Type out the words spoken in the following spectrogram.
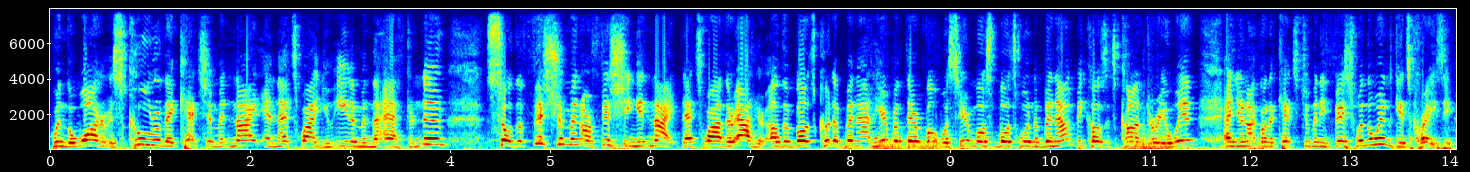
when the water is cooler, they catch them at night, and that's why you eat them in the afternoon. So the fishermen are fishing at night. That's why they're out here. Other boats could have been out here, but their boat was here. Most boats wouldn't have been out because it's contrary wind, and you're not going to catch too many fish when the wind gets crazy.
